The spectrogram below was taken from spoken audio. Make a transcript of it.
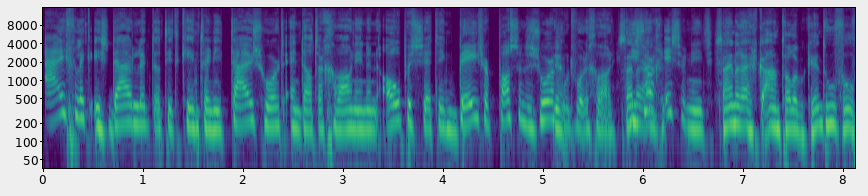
eigenlijk is duidelijk dat dit kind er niet thuis hoort. En dat er gewoon in een open setting beter passende zorg Ja. moet worden geboden. Die zorg is er niet. Zijn er eigenlijk aantallen bekend? Hoeveel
